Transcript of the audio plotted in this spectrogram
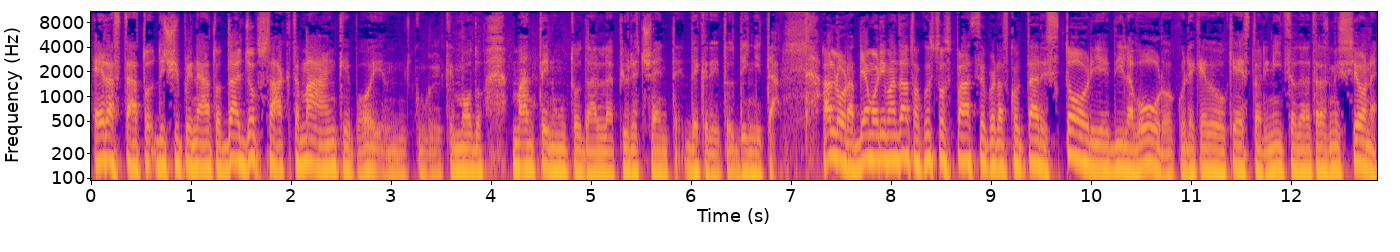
era stato disciplinato dal Jobs Act, ma anche poi in qualche modo mantenuto dal più recente decreto dignità. Allora, abbiamo rimandato a questo spazio per ascoltare storie di lavoro, quelle che avevo chiesto all'inizio della trasmissione.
